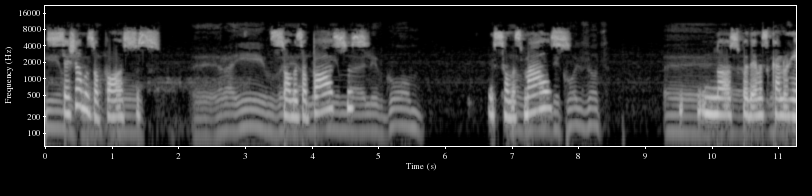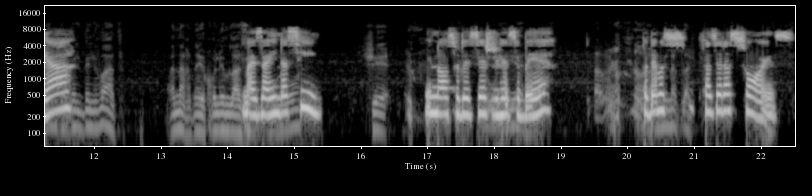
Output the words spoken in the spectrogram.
sejamos opostos, somos opostos somos maus, nós podemos caluniar, mas ainda assim, em nosso desejo de receber, podemos fazer ações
